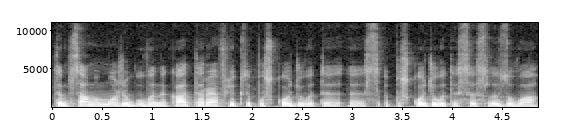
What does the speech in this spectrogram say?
Тим самим може виникати рефлюкс і пошкоджувати, пошкоджуватися слизова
